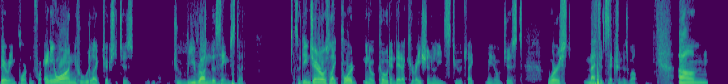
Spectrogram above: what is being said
very important for anyone who would like to actually just to rerun the same study. So in general, it's like poor, you know, code and data curation leads to like, you know, just worst method section as well. Um,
